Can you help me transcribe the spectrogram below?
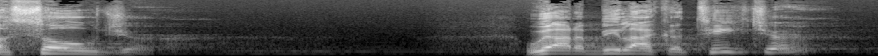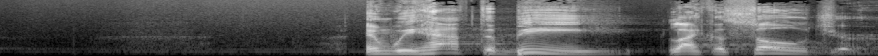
a soldier. We ought to be like a teacher, and we have to be like a soldier,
